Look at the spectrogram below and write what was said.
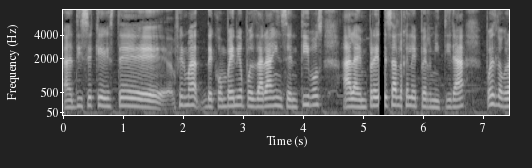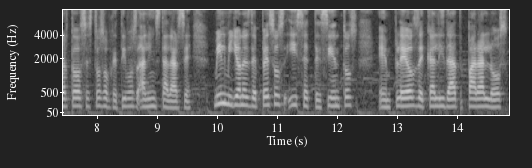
Ah, dice que este firma de convenio pues dará incentivos a la empresa, lo que le permitirá pues lograr todos estos objetivos al instalarse. Mil millones de pesos y 700 empleos de calidad para los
